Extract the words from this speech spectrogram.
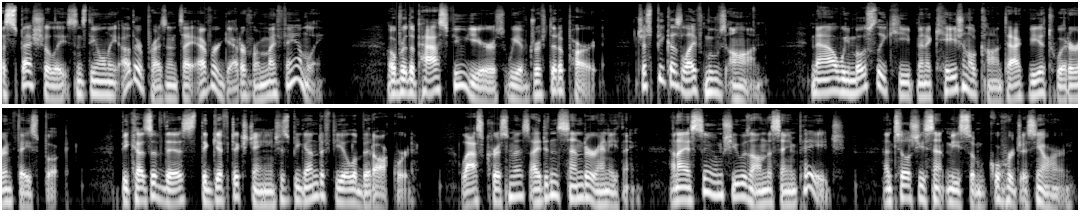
especially since the only other presents I ever get are from my family. Over the past few years, we have drifted apart, just because life moves on. Now, we mostly keep an occasional contact via Twitter and Facebook. Because of this, the gift exchange has begun to feel a bit awkward. Last Christmas, I didn't send her anything, and I assumed she was on the same page, until she sent me some gorgeous yarn.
